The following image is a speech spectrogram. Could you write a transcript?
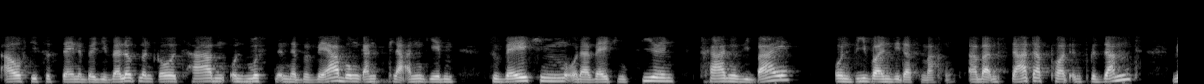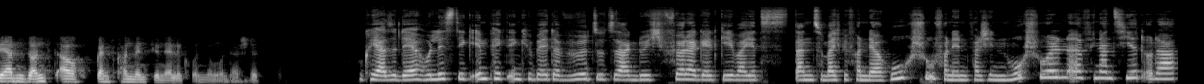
auf die Sustainable Development Goals haben und mussten in der Bewerbung ganz klar angeben, zu welchem oder welchen Zielen tragen sie bei und wie wollen sie das machen. Aber im Startup Port insgesamt werden sonst auch ganz konventionelle Gründungen unterstützt. Okay, also der Holistic Impact Incubator wird sozusagen durch Fördergeldgeber jetzt dann zum Beispiel von der Hochschule, von den verschiedenen Hochschulen äh, finanziert oder,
